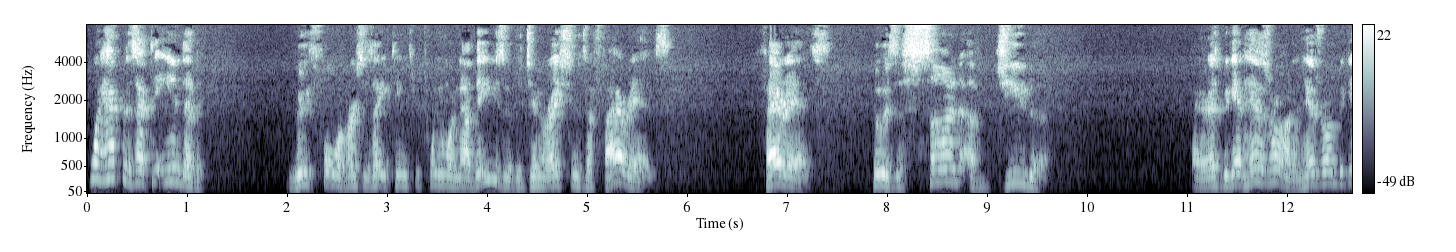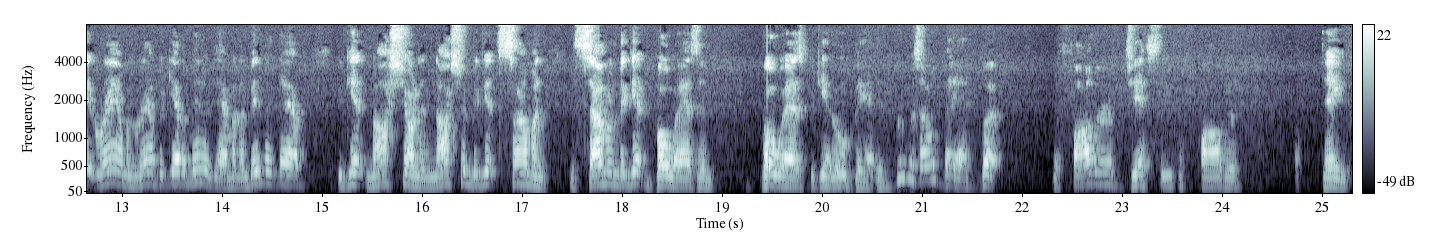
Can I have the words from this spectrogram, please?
What happens at the end of it? Ruth 4, verses 18 through 21. Now, these are the generations of Pharez. Pharez, who is the son of Judah. Pharez begat Hezron, and Hezron begat Ram, and Ram begat Amminadab, and Amminadab begat Nahshon, and Nahshon begat Salmon, and Salmon begat Boaz, and Boaz begat Obed. And who was Obed but the father of Jesse, the father of David?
